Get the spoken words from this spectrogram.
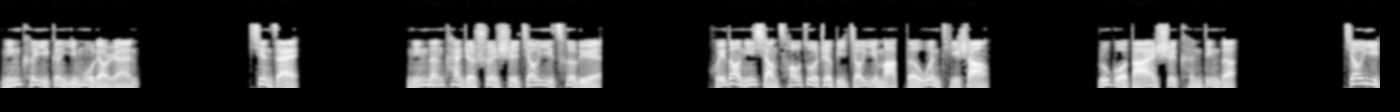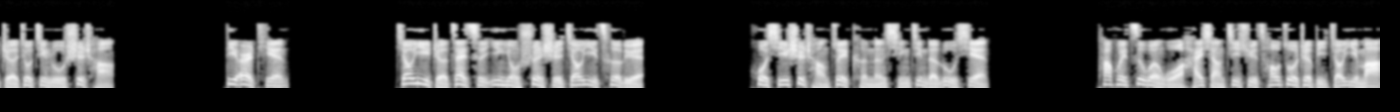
您可以更一目了然。现在，您能看着顺势交易策略。回到你想操作这笔交易吗的问题上，如果答案是肯定的，交易者就进入市场。第二天，交易者再次应用顺势交易策略，获悉市场最可能行进的路线。他会自问：我还想继续操作这笔交易吗？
